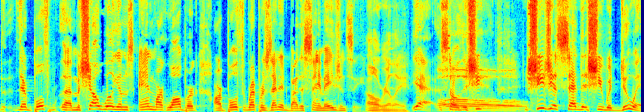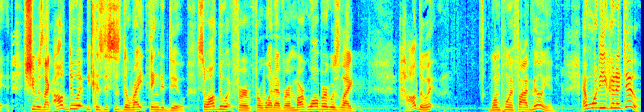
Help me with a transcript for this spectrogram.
they're both uh, Michelle Williams and Mark Wahlberg are both represented by the same agency. Oh, really? Yeah. So the, Oh. she she just said that she would do it. She was like, "I'll do it because this is the right thing to do." So I'll do it for for whatever. And Mark Wahlberg was like, "I'll do it." 1.5 million. And what are you going to do?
